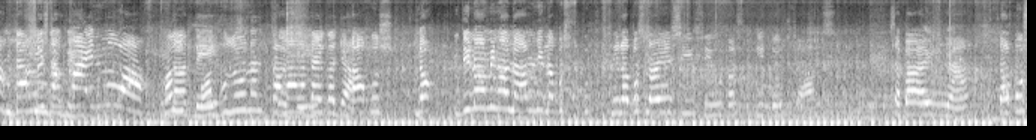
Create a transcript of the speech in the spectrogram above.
Ang best ang kain mo ah. Dati, magulunan ka, mamatay ka dyan. Tapos, na, hindi namin alam, nilabas, nilabas na yung sisiw, tapos dito siya, sa bahay niya. Tapos,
